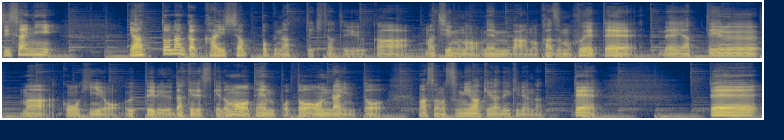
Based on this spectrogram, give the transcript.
実際にやっとなんか会社っぽくなってきたというか、まあ、チームのメンバーの数も増えてでやっているまあコーヒーを売っているだけですけども店舗とオンラインと、まあ、その住み分けができるようになっててで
